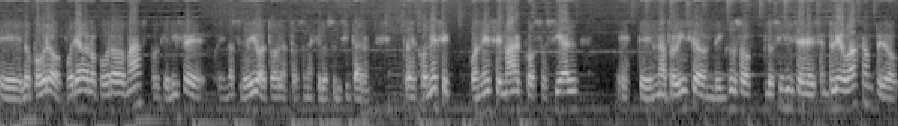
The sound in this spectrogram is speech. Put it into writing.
eh, lo cobró. Podría haberlo cobrado más porque el IFE eh, no se lo dio a todas las personas que lo solicitaron. Entonces, con ese, con ese marco social, este, en una provincia donde incluso los índices de desempleo bajan, pero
